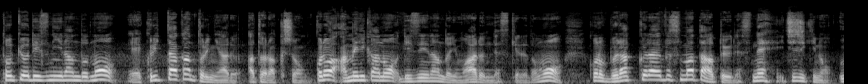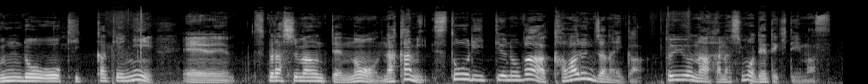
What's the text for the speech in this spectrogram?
東京ディズニーランドの、えー、クリッターカントリーにあるアトラクション。これはアメリカのディズニーランドにもあるんですけれども、このブラックライブスマターというですね、一時期の運動をきっかけに、えー、スプラッシュマウンテンの中身、ストーリーっていうのが変わるんじゃないかというような話も出てきています。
